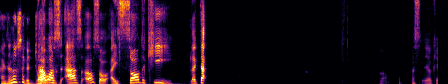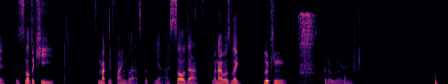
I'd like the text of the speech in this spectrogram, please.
And that looks like a door. That was as also I saw the key like that. Oh, that's, okay. It's not a key. It's a magnifying glass, but yeah, I saw that when I was like looking through. I don't know.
